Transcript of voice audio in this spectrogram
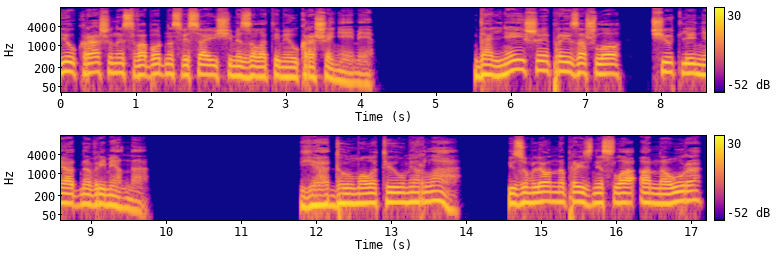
и украшены свободно свисающими золотыми украшениями. Дальнейшее произошло чуть ли не одновременно. «Я думала, ты умерла», — изумленно произнесла Анна Ура.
